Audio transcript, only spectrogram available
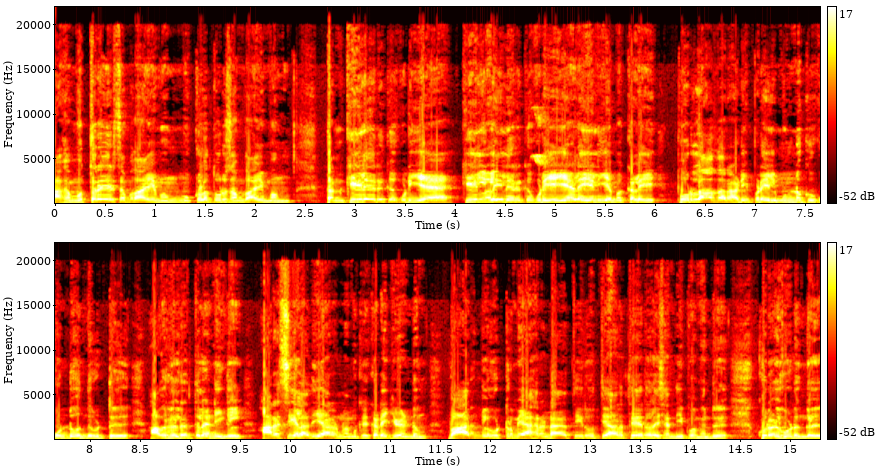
ஆக முத்திரையர் சமுதாயமும் முக்குளத்தூர் சமுதாயமும் தன் கீழே இருக்கக்கூடிய கீழ்நிலையில் இருக்கக்கூடிய ஏழை எளிய மக்களை பொருளாதார அடிப்படையில் முன்னுக்கு கொண்டு வந்துவிட்டு அவர்களிடத்தில் நீங்கள் அரசியல் அதிகாரம் நமக்கு கிடைக்க வேண்டும். வாருங்கள் ஒற்றுமையாக ரெண்டாயிரத்தி இருபத்தி ஆறு தேர்தலை சந்திப்போம் என்று குரல் கொடுங்கள்.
